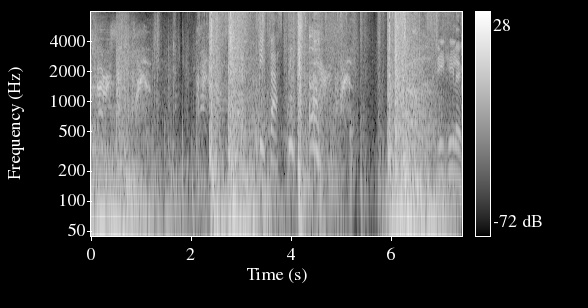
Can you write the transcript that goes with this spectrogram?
Embarrassed. Quiet. Quiet. Be fast. Need healing.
